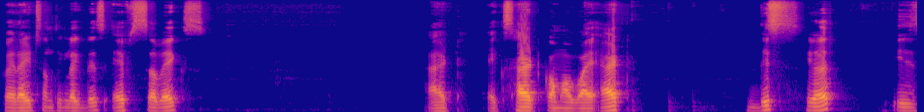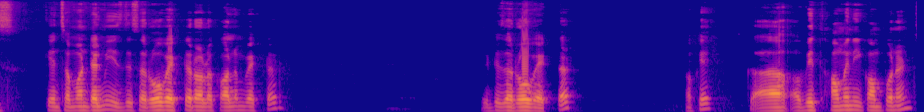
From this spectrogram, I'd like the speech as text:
if I write something like this f sub x at x hat comma y at this here is can someone tell me is this a row vector or a column vector? It is a row vector okay uh, with how many components?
